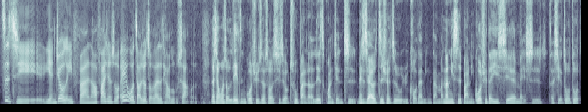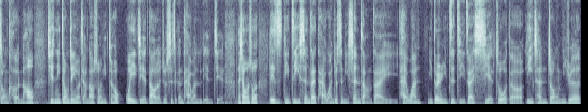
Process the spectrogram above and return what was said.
自己研究了一番，然后发现说，哎，我早就走在这条路上了。那想问说，例子，你过去的时候其实有出版了《例子关键字：美食家的自学之路与口袋名单》嘛？那你是把你过去的一些美食的写作做总和，然后其实你中间有讲到说，你最后归结到了就是这跟台湾的连接。那想问说，例子你自己生在台湾，就是你生长在台湾，你对于你自己在写作的历程中，你觉得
